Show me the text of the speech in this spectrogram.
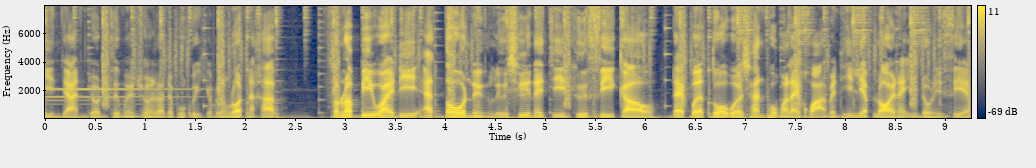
ยีนยานยนต์ซึ่งเป็นช่วงที่เราจะพูดคุยเกี่ยวกับเรื่องรถนะครับ สำหรับ BYD Atto 1 หรือชื่อในจีนคือ C เกาได้เปิดตัวเวอร์ชั่นพวงมาลัยขวาเป็นที่เรียบร้อยในอินโดนีเซีย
